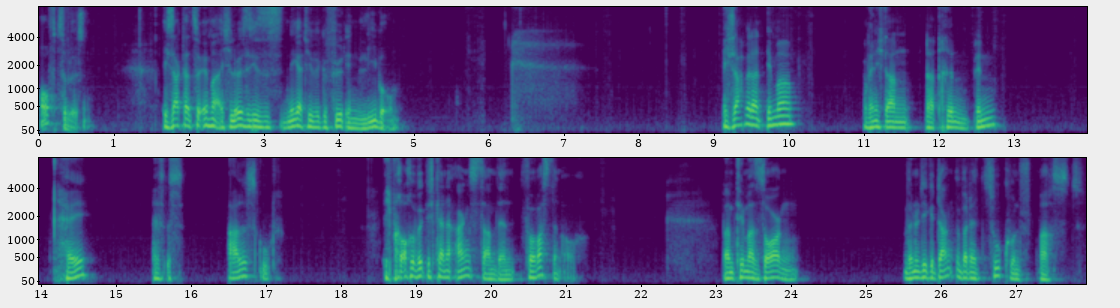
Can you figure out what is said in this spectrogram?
aufzulösen. Ich sage dazu immer, ich löse dieses negative Gefühl in Liebe um. Ich sage mir dann immer, wenn ich dann da drin bin, hey, es ist alles gut. Ich brauche wirklich keine Angst haben, denn vor was denn auch? Beim Thema Sorgen, wenn du dir Gedanken über deine Zukunft machst,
